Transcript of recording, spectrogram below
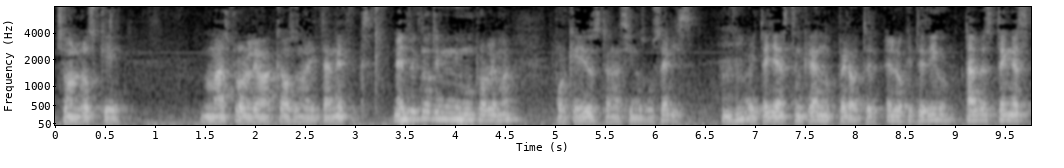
Son los que más problema causan ahorita Netflix. Netflix no tiene ningún problema porque ellos están haciendo sus series. Ahorita ya están creando, pero te- es lo que te digo. Tal vez tengas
